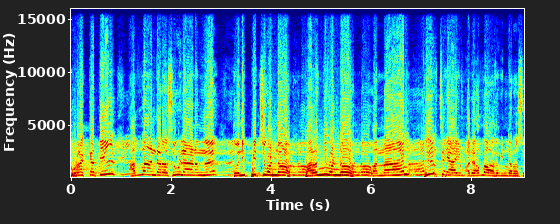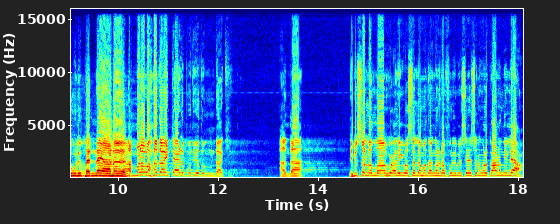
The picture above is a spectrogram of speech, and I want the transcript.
ഉറക്കത്തിൽ അള്ളാന്റെ റസൂലാണെന്ന് ധ്വനിപ്പിച്ചുകൊണ്ടോ പറഞ്ഞുകൊണ്ടോ വന്നാൽ തീർച്ചയായും അത് അള്ളാഹുവിന്റെ റസൂൽ തന്നെയാണ്. നമ്മളെ വഹദായിട്ട് അയാൾ പുതിയതൊന്നും ഉണ്ടാക്കി. അതെന്താ? നബിസ്വല്ലാഹു അലൈ അലൈഹി വസല്ലമ തങ്ങളുടെ ഫുൾ വിശേഷണങ്ങൾ കാണുന്നില്ല.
